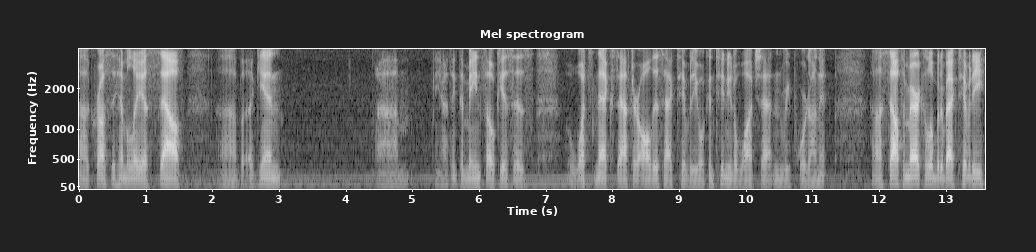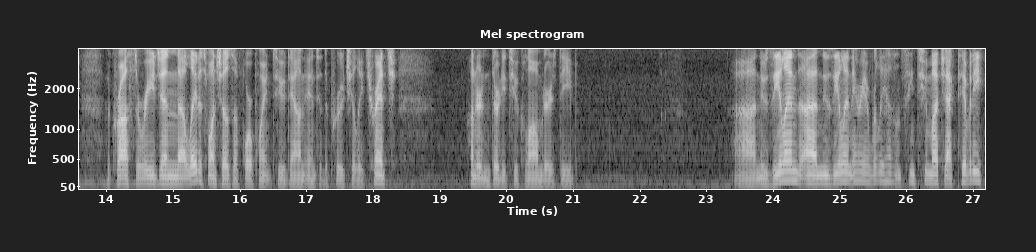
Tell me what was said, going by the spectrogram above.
uh, across the Himalayas south. Uh, but again, um, you know, I think the main focus is what's next after all this activity. We'll continue to watch that and report on it. Uh, South America, a little bit of activity across the region. Uh, latest one shows a 4.2 down into the Peru Chile Trench, 132 kilometers deep. Uh, New Zealand, uh, New Zealand area really hasn't seen too much activity.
